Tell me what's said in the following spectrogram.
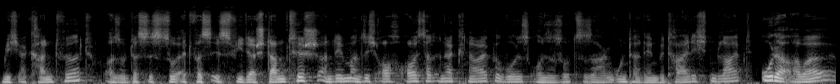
nicht erkannt wird, also dass es so etwas ist wie der Stammtisch, an dem man sich auch äußert in der Kneipe, wo es also sozusagen unter den Beteiligten bleibt, oder aber,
